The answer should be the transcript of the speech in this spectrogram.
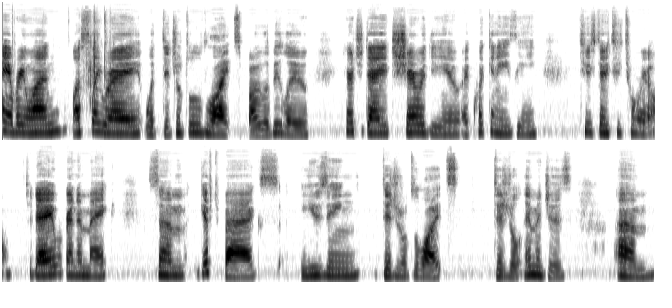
Hi everyone, Leslie Ray with Digital Delights by Louby Loo here today to share with you a quick and easy Tuesday tutorial. Today we're going to make some gift bags using Digital Delights digital images, um,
